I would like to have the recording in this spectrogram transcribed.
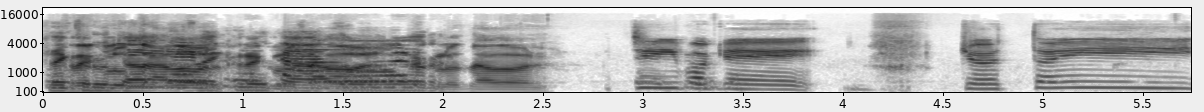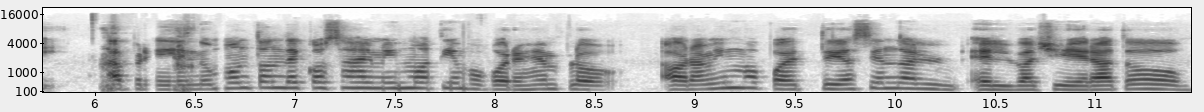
Reclutador, Reclutador. reclutador, reclutador. Sí, porque yo estoy aprendiendo un montón de cosas al mismo tiempo. Por ejemplo, ahora mismo pues estoy haciendo el, el bachillerato,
